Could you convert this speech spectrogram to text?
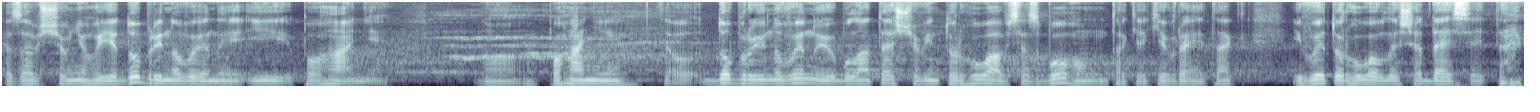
казав, що в нього є добрі новини і погані. Ну, погані доброю новиною була те, що він торгувався з Богом, так як єврей, так? і виторгував лише 10. Так?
